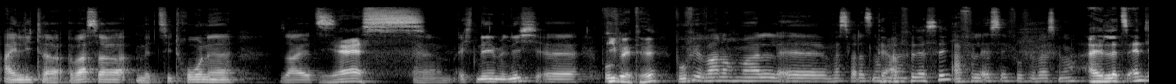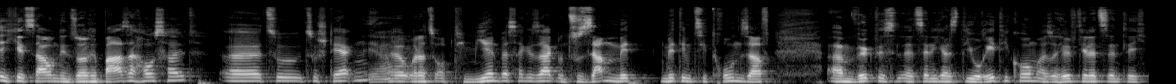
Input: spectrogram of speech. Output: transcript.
ein Liter Wasser mit Zitrone, Salz. Yes. Ähm, ich nehme nicht. Äh, wofür, Wie bitte? Wofür war nochmal, äh, was war das nochmal? Der Apfelessig? Apfelessig, wofür war es genau? Also letztendlich geht es darum, den Säure-Base-Haushalt äh, zu, zu stärken Ja. äh, oder zu optimieren, besser gesagt. Und zusammen mit, mit dem Zitronensaft ähm, wirkt es letztendlich als Diuretikum, also hilft dir letztendlich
